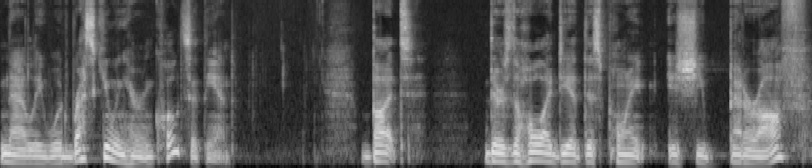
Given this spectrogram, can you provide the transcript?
Natalie Wood rescuing her in quotes at the end. But there's the whole idea at this point is she better off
